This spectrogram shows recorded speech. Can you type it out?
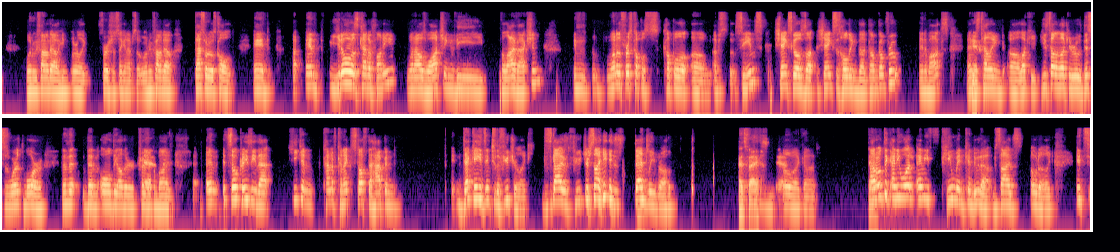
when we found out he or like first or second episode when we found out that's what it was called. And uh, and you know it was kind of funny when I was watching the the live action in one of the first couple couple um scenes Shanks goes uh, Shanks is holding the gum gum fruit in a box and yeah. he's telling uh Lucky he's telling Lucky Roux this is worth more than the, than all the other treasure yeah. combined. And it's so crazy that he can kind of connect stuff that happened decades into the future. Like this guy's future sight is deadly, bro. That's facts. Yeah. Oh my god. I don't think anyone, any human can do that besides Oda. Like it's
